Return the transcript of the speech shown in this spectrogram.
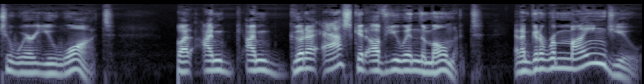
to where you want, but I'm I'm gonna ask it of you in the moment." And I'm going to remind you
